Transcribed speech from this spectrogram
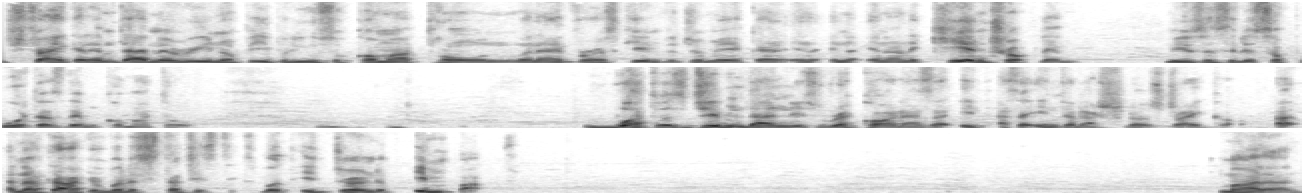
strike at them time the Reno people used to come out town when I first came to Jamaica in, in, in on the cane truck them. We used to see the supporters them come out town. What was Jim Dandy's record as a as an international striker? I'm not talking about the statistics, but in terms of impact. Marlon.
